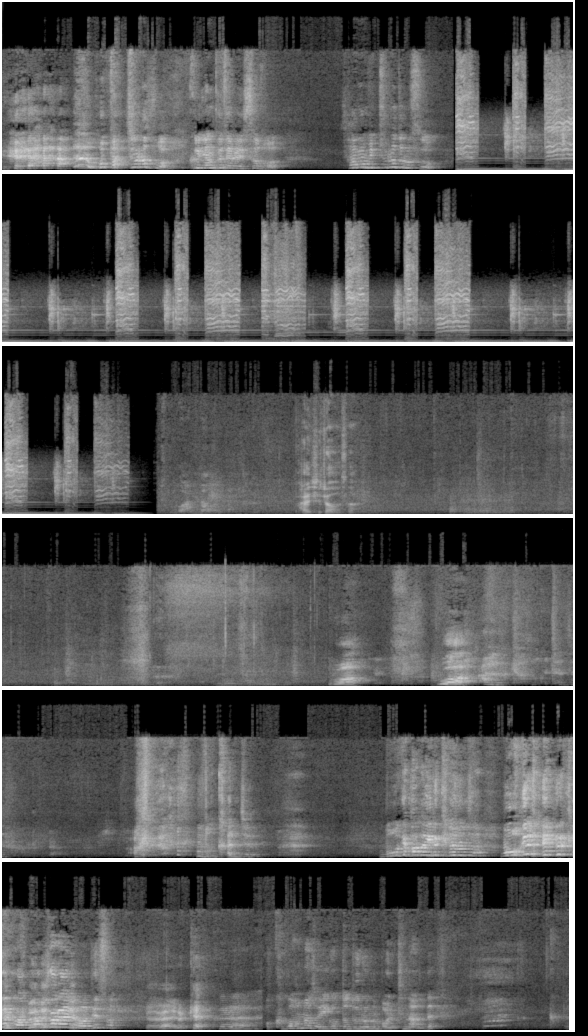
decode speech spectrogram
오빠 줄었어. 그냥 그대로 있어봐. 사람이 줄어들었어. 뭐 안 나온다. 발 시려워서 들어와 들어와 아유 겨우 찾으러. 뭐 간지러. 목에다가 이렇게 하는 사람, 목에다 이렇게 하고 안한 사람이 어딨어? 왜 이렇게? 그래. 어, 그거 하면서 이것도 누르는 멀티는 안 돼?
